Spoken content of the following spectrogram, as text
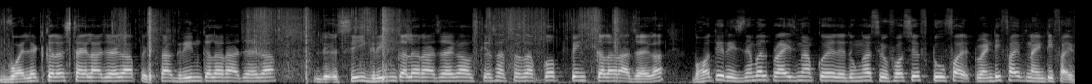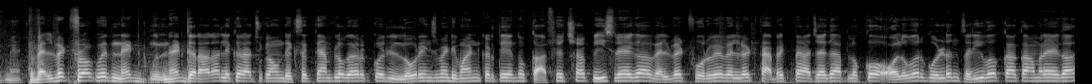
वॉयलेट कलर स्टाइल आ जाएगा, पिस्ता ग्रीन कलर आ जाएगा सी ग्रीन कलर आ जाएगा, उसके साथ साथ आपको पिंक कलर आ जाएगा। बहुत ही रीजनेबल प्राइस में आपको ये दे दूँगा, सिर्फ़ और सिर्फ़ two five twenty five ninety five में। Velvet frock with net net gharara लेकर आ चुका हूँ। देख सकते हैं आप लोग, अगर कोई लो रेंज में डिमांड करते हैं तो काफ़ी अच्छा पीस रहेगा। Velvet four way velvet fabric पे आ जाएगा आप लोग को। All over golden zari work का काम रहेगा।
